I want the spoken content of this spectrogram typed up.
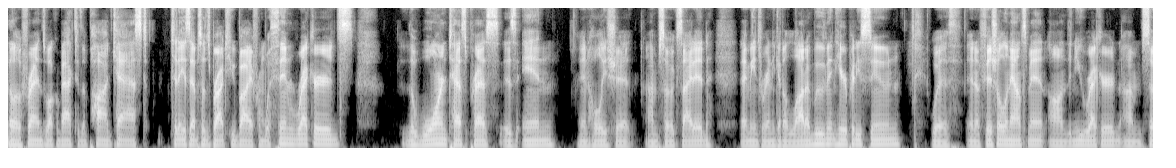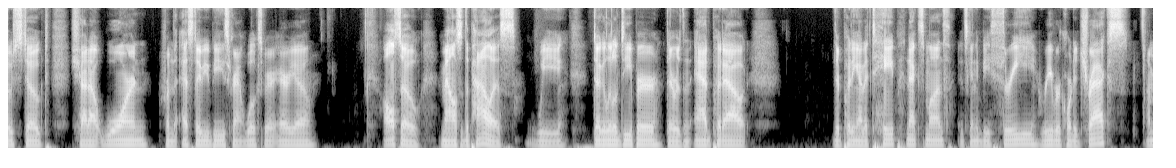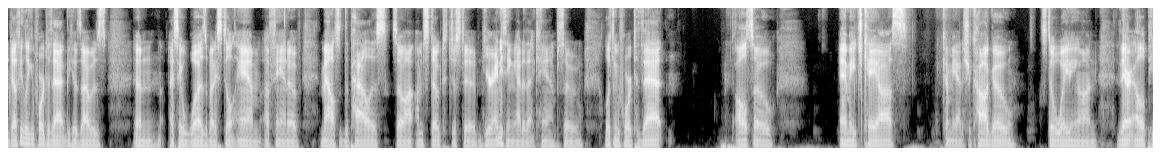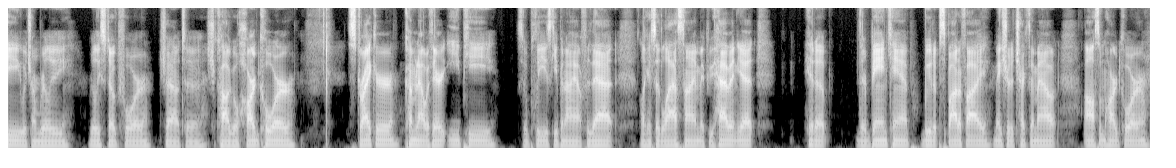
Hello, friends. Welcome back to the podcast. Today's episode is brought to you by From Within Records. The Warren test press is in, and holy shit, I'm so excited. That means we're going to get a lot of movement here pretty soon with an official announcement on the new record. I'm so stoked. Shout out Warren from the SWB Scranton Wilkes-Barre area. Also, Malice at the Palace. We dug a little deeper. There was an ad put out. They're putting out a tape next month. It's going to be three re recorded tracks. I'm definitely looking forward to that because I was, and I say was, but I still am a fan of Malice at the Palace. So I'm stoked just to hear anything out of that camp. So looking forward to that. Also, MH Chaos coming out of Chicago. Still waiting on their LP, which I'm really, really stoked for. Shout out to Chicago Hardcore. Striker coming out with their EP. So please keep an eye out for that. Like I said last time, if you haven't yet, hit up their Bandcamp, boot up Spotify, make sure to check them out. Awesome hardcore.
